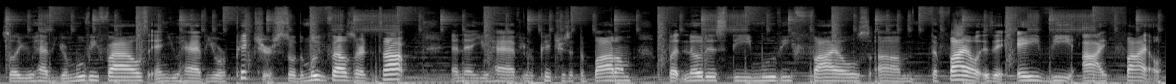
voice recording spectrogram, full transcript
So you have your movie files and you have your pictures. So the movie files are at the top and then you have your pictures at the bottom but notice the movie files um, the file is a AVI file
